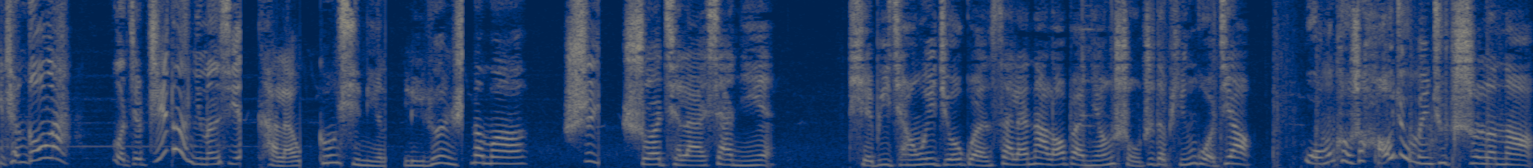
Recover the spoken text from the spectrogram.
你成功了，我就知道你能行。看来恭喜你，理论上那么是说起来，夏尼，铁壁蔷薇酒馆塞莱娜老板娘手制的苹果酱，我们可是好久没去吃了呢。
